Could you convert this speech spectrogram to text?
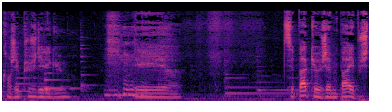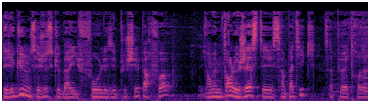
quand j'épluche des légumes et c'est pas que j'aime pas éplucher des légumes, c'est juste que bah il faut les éplucher parfois. Et en même temps, le geste est sympathique. Ça peut être euh,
